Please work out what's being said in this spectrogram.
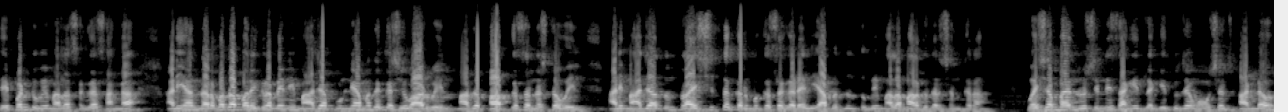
ते पण तुम्ही मला सगळं सांगा. आणि या नर्मदा परिक्रमेने माझ्या पुण्यामध्ये कशी वाढ होईल माझं पाप कसं नष्ट होईल आणि माझ्या हातून प्रायश्चित्त कर्म कसं घडेल याबद्दल तुम्ही मला मार्गदर्शन करा. वैशंपायन ऋषींनी सांगितलं की तुझे वंशज पांडव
